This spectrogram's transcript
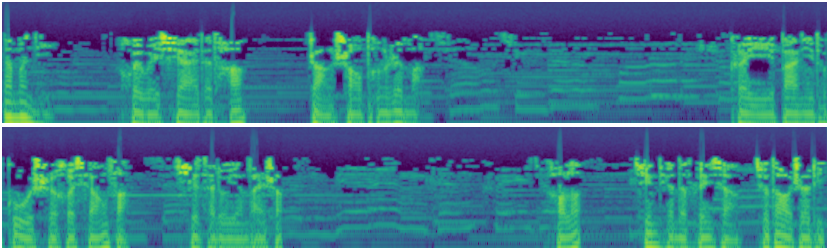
那么你会为心爱的他掌勺烹饪吗？可以把你的故事和想法。写在留言板上。好了，今天的分享就到这里，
